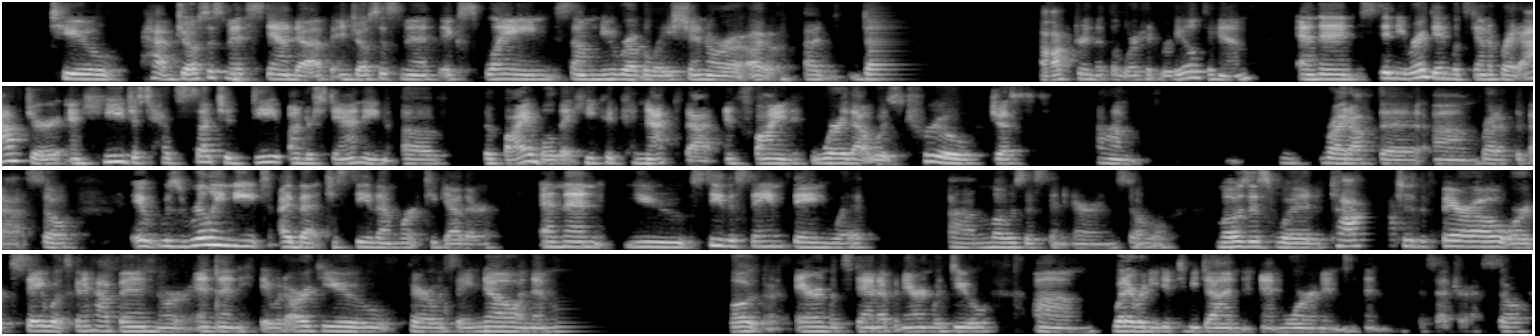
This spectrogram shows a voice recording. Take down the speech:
to have Joseph Smith stand up and Joseph Smith explain some new revelation or a, a, doctrine that the Lord had revealed to him. And then Sidney Rigdon would stand up right after, and he just had such a deep understanding of the Bible that he could connect that and find where that was true just um, right off the um, right off the bat. So it was really neat, I bet, to see them work together. And then you see the same thing with um, Moses and Aaron. So Moses would talk to the Pharaoh or say what's going to happen, or and then they would argue. Pharaoh would say no, and then Aaron would stand up and Aaron would do um, whatever needed to be done and warn and, and etc. So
